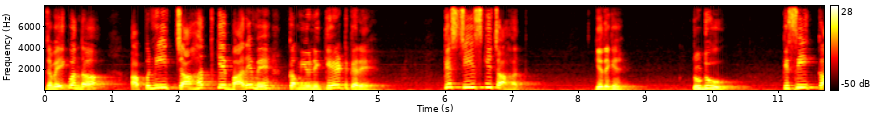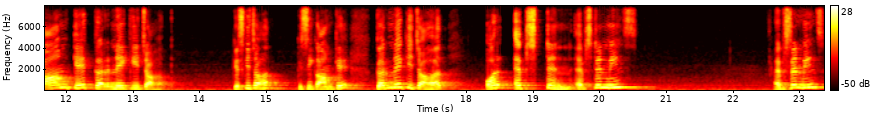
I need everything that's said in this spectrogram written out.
जब एक बंदा अपनी चाहत के बारे में कम्युनिकेट करे, किस चीज़ की चाहत? ये देखें टू डू किसी काम के करने की चाहत। किसकी चाहत? किसी काम के करने की चाहत और abstain abstain means abstain means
